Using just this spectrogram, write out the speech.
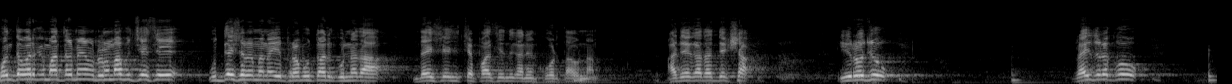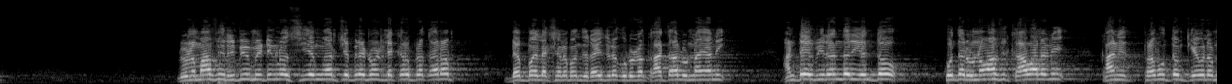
కొంతవరకు మాత్రమే రుణమాఫీ చేసే ఉద్దేశం ఏమైనా ఈ ప్రభుత్వానికి ఉన్నదా? దయచేసి చెప్పాల్సిందిగా నేను కోరుతా ఉన్నాను. అదే కదా అధ్యక్ష ఈరోజు రైతులకు రుణమాఫీ రివ్యూ మీటింగ్లో సీఎం గారు చెప్పినటువంటి లెక్కల ప్రకారం డెబ్బై లక్షల మంది రైతులకు రుణ ఖాతాలు ఉన్నాయని అంటే వీరందరూ ఎంతో కొంత రుణమాఫీ కావాలని కానీ ప్రభుత్వం కేవలం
